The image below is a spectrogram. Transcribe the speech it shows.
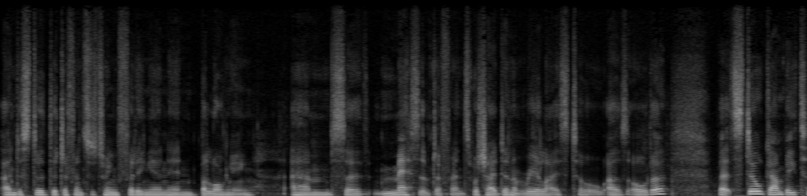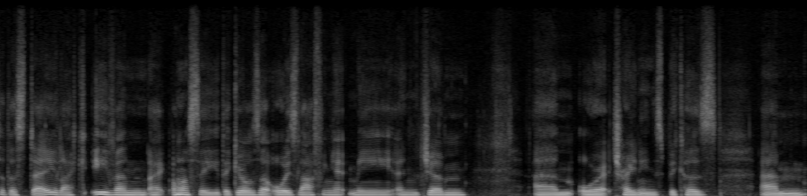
understood the difference between fitting in and belonging. Um, so massive difference, which I didn't realize till I was older, but still Gumby to this day. Like even like honestly, the girls are always laughing at me in gym um, or at trainings because um,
